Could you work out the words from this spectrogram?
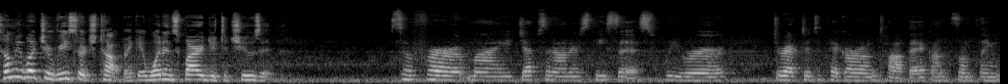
Tell me about your research topic and what inspired you to choose it. So, for my Jepson Honors thesis, we were directed to pick our own topic on something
